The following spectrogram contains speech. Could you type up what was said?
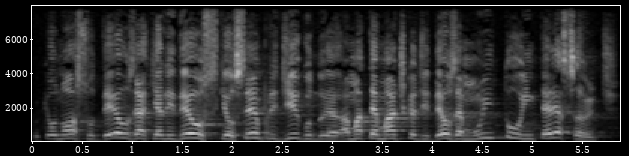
Porque o nosso Deus é aquele Deus que eu sempre digo, a matemática de Deus é muito interessante.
